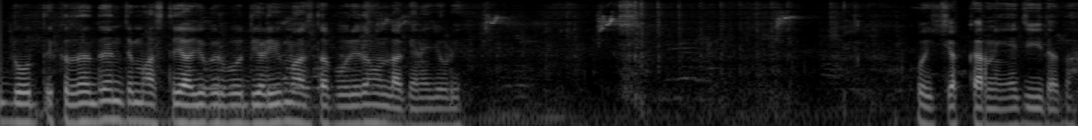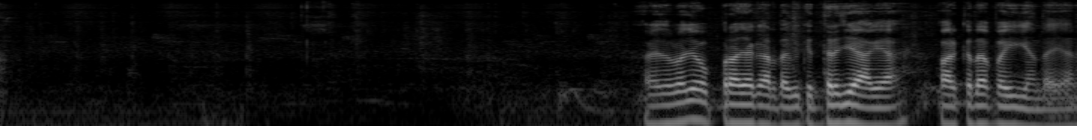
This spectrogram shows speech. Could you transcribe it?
ਦੋ, ਇੱਕ ਦਿਨ ਦਿਨ ਚ ਮਸਤ ਆ ਜੂ ਫਿਰ ਬੋਦੀ ਵਾਲੀ ਵੀ ਮਸਤ ਆ, ਪੂਰੀ ਤਾਂ ਹੁਣ ਲੱਗੇ ਨੇ ਜੋੜੀ। ਕੋਈ ਚੱਕਰ ਨਹੀਂ ਹੈ ਜੀ ਦਾ ਤਾਂ। ਹਲੇ ਥੋੜਾ ਜਿਹਾ ਉੱਪਰ ਆ ਜਾ ਕਰਦਾ ਵੀ ਕਿੱਧਰ ਜੇ ਆ ਗਿਆ, ਫ਼ਰਕ ਤਾਂ ਪਈ ਜਾਂਦਾ ਯਾਰ।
